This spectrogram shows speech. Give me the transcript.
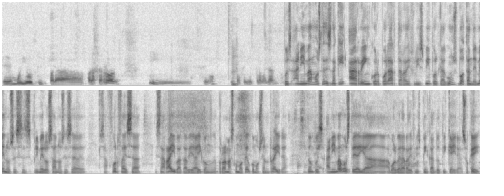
eh, moi útil para, para Ferrol e, según, mm. para seguir traballando. Pois pues animamos desde aquí a reincorporarte a Radio Filispín porque algúns botan de menos eses primeiros anos esa, esa forza, esa, esa raiva que había aí con programas como teu, como Senreira. Entón, pois pues, animámoste aí a, a volver a Radio Filispín cando ti queiras, ok?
